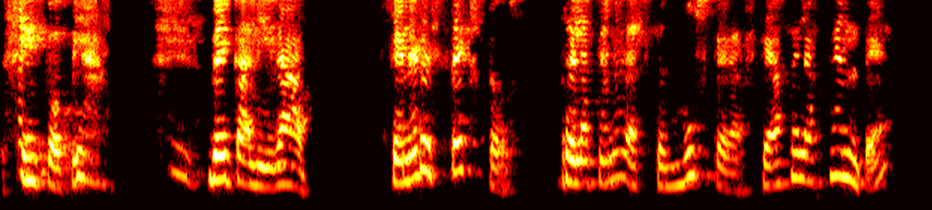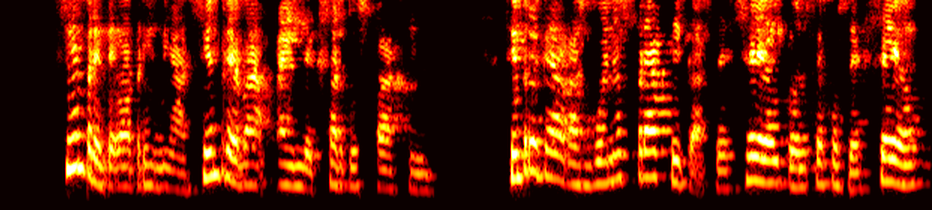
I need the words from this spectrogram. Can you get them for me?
sin copiar, de calidad, generes textos relacionados con búsquedas que hace la gente, siempre te va a premiar, siempre va a indexar tus páginas. Siempre que hagas buenas prácticas de SEO, consejos de SEO,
